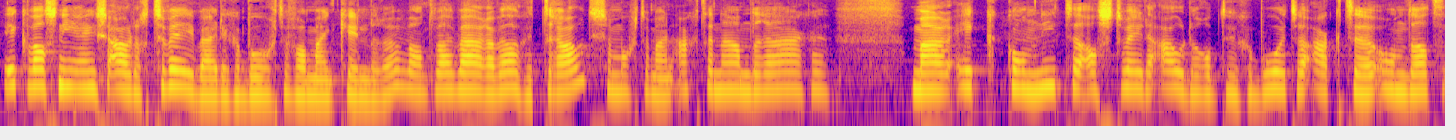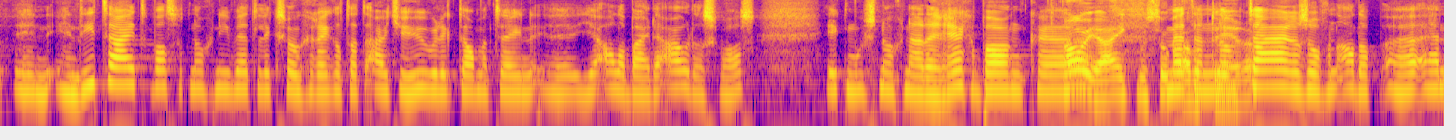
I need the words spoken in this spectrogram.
Ik was niet eens ouder 2 bij de geboorte van mijn kinderen. Want wij waren wel getrouwd. Ze mochten mijn achternaam dragen. Maar ik kon niet eh, als tweede ouder op de geboorteakte. Omdat in, in die tijd was het nog niet wettelijk zo geregeld dat uit je huwelijk dan meteen eh, je allebei de ouders was. Ik moest nog naar de rechtbank. eh, oh ja, ik moest ook met adopteren. een notaris of een adop. eh, en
